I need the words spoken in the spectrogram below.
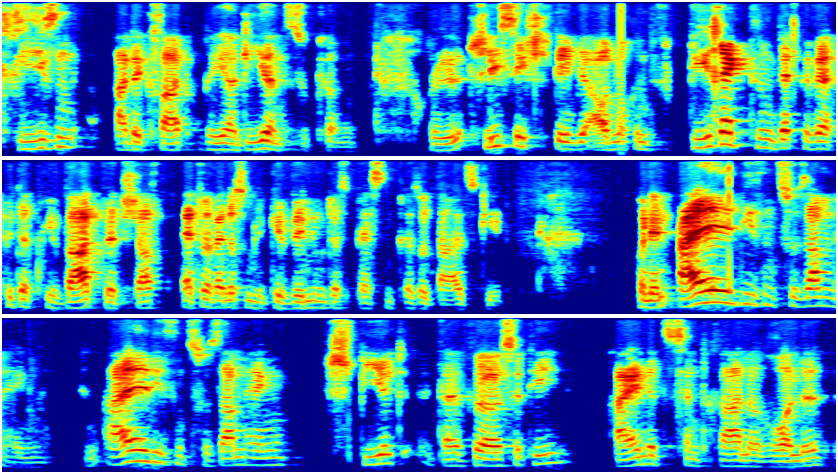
Krisen adäquat reagieren zu können. Und schließlich stehen wir auch noch in direktem Wettbewerb mit der Privatwirtschaft, etwa wenn es um die Gewinnung des besten Personals geht. Und in all diesen Zusammenhängen, in all diesen Zusammenhängen spielt Diversity eine zentrale Rolle,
